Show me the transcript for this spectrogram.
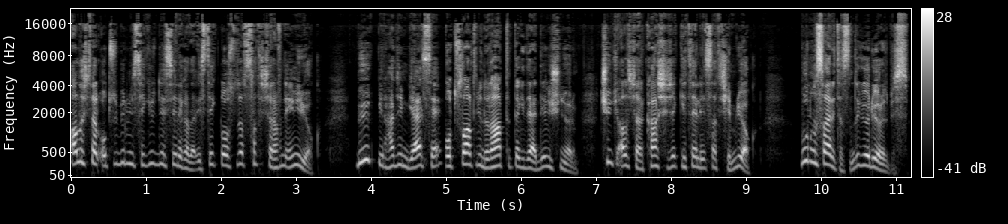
Alışlar 31.800 desteğine kadar istekli olsa da satış tarafında emir yok. Büyük bir hacim gelse 36.000'e rahatlıkla gider diye düşünüyorum. Çünkü alışlar karşılayacak yeterli satış emri yok. Bunun ısı haritasında görüyoruz biz.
